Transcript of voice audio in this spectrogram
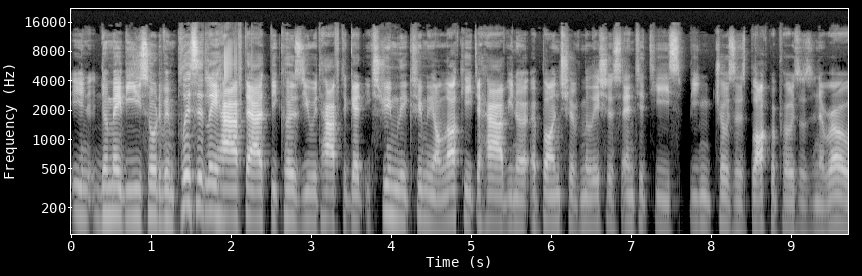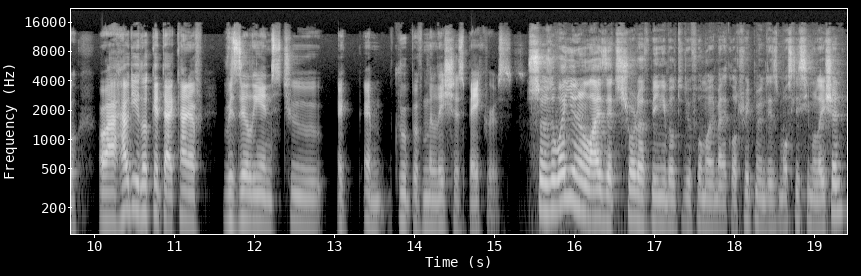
you know maybe you sort of implicitly have that because you would have to get extremely extremely unlucky to have you know a bunch of malicious entities being chosen as block proposals in a row or how do you look at that kind of resilience to a, a group of malicious bakers So the way you analyze it, short of being able to do full mathematical treatment, is mostly simulation.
